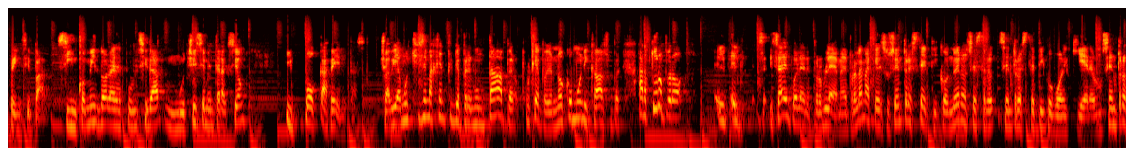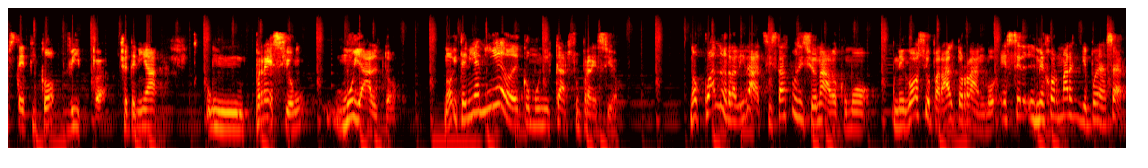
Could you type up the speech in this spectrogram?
principal. 5 mil dólares de publicidad, muchísima interacción y pocas ventas. Yo había muchísima gente que preguntaba, pero ¿por qué? Porque no comunicaba super... Arturo, pero el, ¿saben cuál era el problema? El problema es que su centro estético no era un centro, estético cualquiera, era un centro estético VIP. Yo tenía un precio muy alto, ¿no? Y tenía miedo de comunicar su precio. ¿No? Cuando en realidad, si estás posicionado como negocio para alto rango, es el mejor marketing que puedes hacer.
